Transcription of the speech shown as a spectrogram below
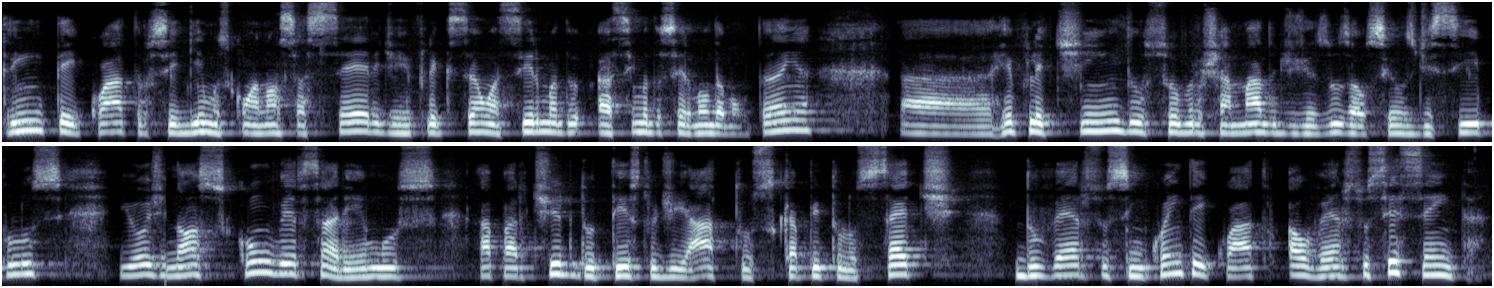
34. Seguimos com a nossa série de reflexão acima do, acima do Sermão da Montanha, uh, refletindo sobre o chamado de Jesus aos seus discípulos. E hoje nós conversaremos a partir do texto de Atos, capítulo 7, do verso 54 ao verso 60.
